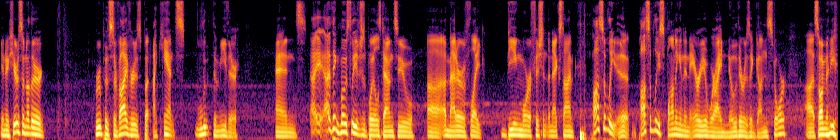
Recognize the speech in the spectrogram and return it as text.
You know, here's another group of survivors, but I can't loot them either. And I, I think mostly it just boils down to uh, a matter of, like, being more efficient the next time. Possibly, uh, possibly spawning in an area where I know there is a gun store. Uh, so I might,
